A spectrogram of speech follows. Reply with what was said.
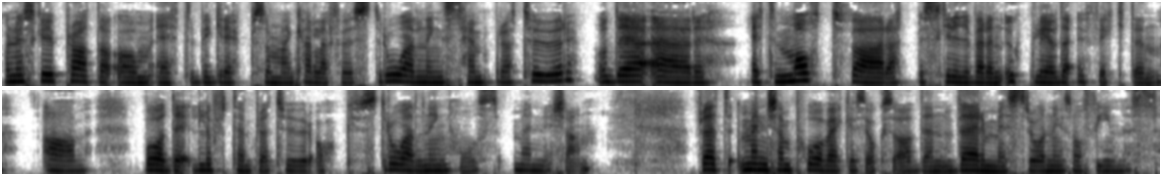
Och nu ska vi prata om ett begrepp som man kallar för strålningstemperatur. Och det är ett mått för att beskriva den upplevda effekten av både lufttemperatur och strålning hos människan. För att människan påverkas också av den värmestrålning som finns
